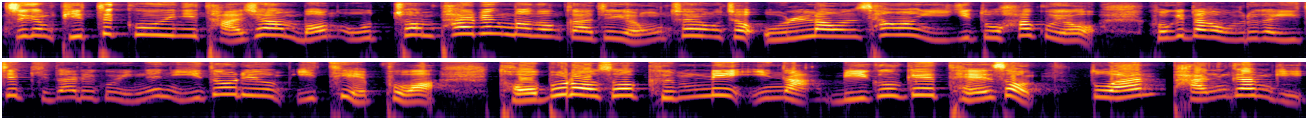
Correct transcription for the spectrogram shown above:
지금 비트코인이 다시 한번 5,800만 원까지 영차영차 올라온 상황이기도 하고요. 거기다가 우리가 이제 기다리고 있는 이더리움 ETF와 더불어서 금리 인하, 미국의 대선, 또한 반감기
